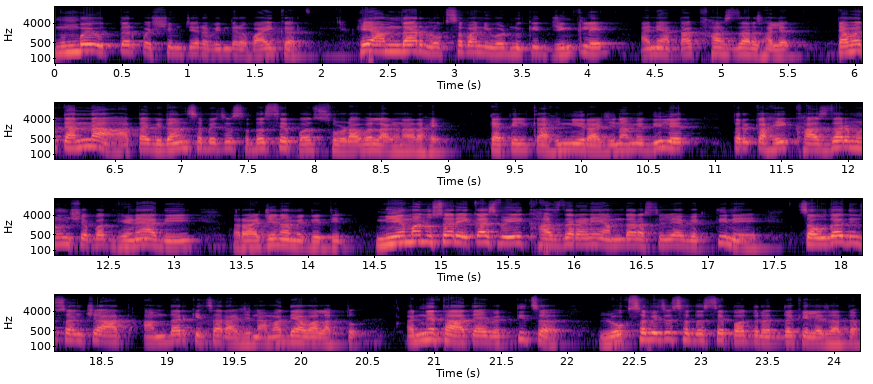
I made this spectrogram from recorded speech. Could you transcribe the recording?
मुंबई उत्तर पश्चिमचे रवींद्र वायकर हे आमदार लोकसभा निवडणुकीत जिंकले आणि आता खासदार झालेत. त्यामुळे त्यांना आता विधानसभेचं सदस्यपद सोडावं लागणार आहे. त्यातील काहींनी राजीनामे दिलेत तर काही खासदार म्हणून शपथ घेण्याआधी राजीनामे देतील. नियमानुसार एकाच वेळी खासदार आणि आमदार असलेल्या व्यक्तीने चौदा दिवसांच्या आत आमदारकीचा राजीनामा द्यावा लागतो. अन्यथा त्या व्यक्तीचं लोकसभेचं सदस्यपद रद्द केलं जातं.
